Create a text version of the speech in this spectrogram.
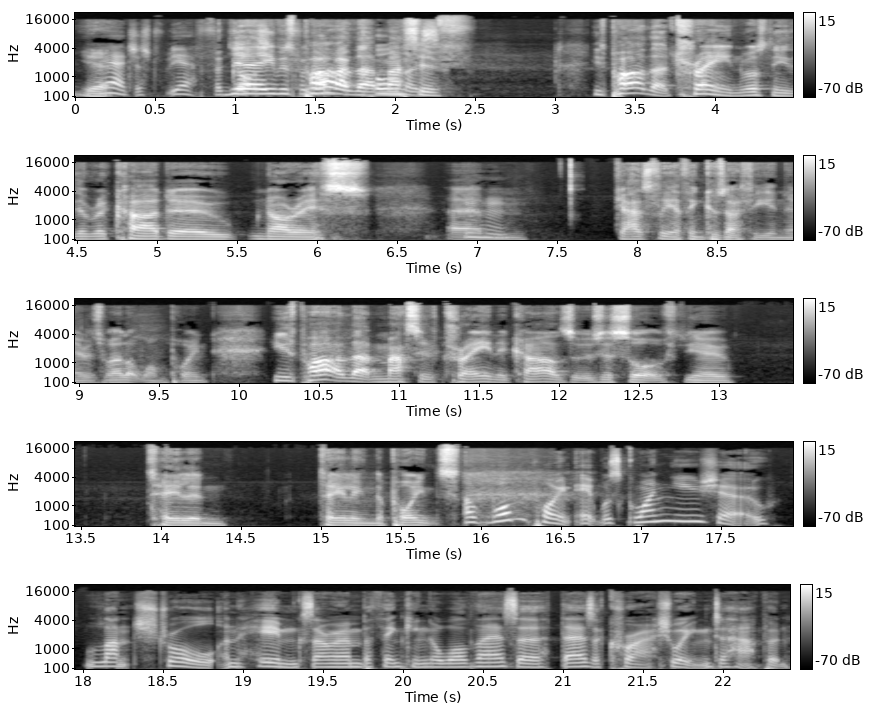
yeah. Yeah. just yeah, forgot. Yeah, he was forgot part of about that corners. massive. He's part of that train, wasn't he? The Ricciardo Norris, um, Mhm. Gasly, I think, was actually in there as well at one point. He was part of that massive train of cars that was just sort of, you know, tailing, tailing the points. At one point, it was Guan Yu Zhou, Lance Stroll, and him. Because I remember thinking, oh well, there's a there's a crash waiting to happen.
